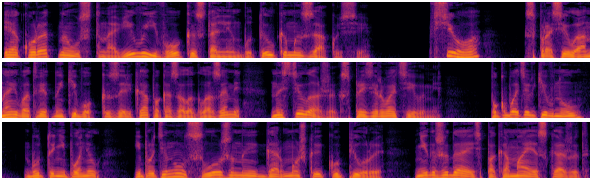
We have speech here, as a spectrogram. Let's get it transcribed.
и аккуратно установила его к остальным бутылкам и закуси. «Все?» — спросила она и в ответ на кивок козырька показала глазами на стеллажах с презервативами. Покупатель кивнул, будто не понял, и протянул сложенные гармошкой купюры, не дожидаясь, пока Майя скажет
